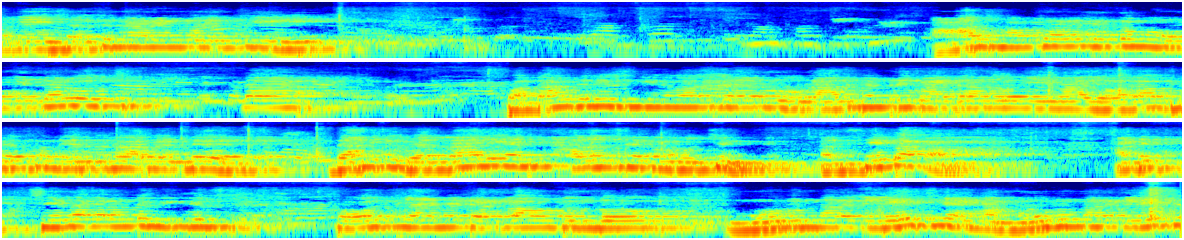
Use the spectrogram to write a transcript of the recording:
ఓకే ఈ సత్యనారాయణ గురించి ఆరు సంవత్సరాల క్రితము ఇతరులు వచ్చి ఇక్కడ పతాంజలి శ్రీనివాస్ గారు రాజమండ్రి మైదానంలో ఇలా యోగాభ్యాసం నేర్పుతున్నారు అంటే దానికి వెళ్ళాలి అనే ఆలోచన మనకు వచ్చింది. అది శీతాకాలం. అంటే శీతాకాలం అంటే మీకు తెలుసు కోల్ క్లైమేట్ ఎట్లా ఉంటుందో మూడున్నరకి లేచి ఆయన మూడున్నరకి లేచి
